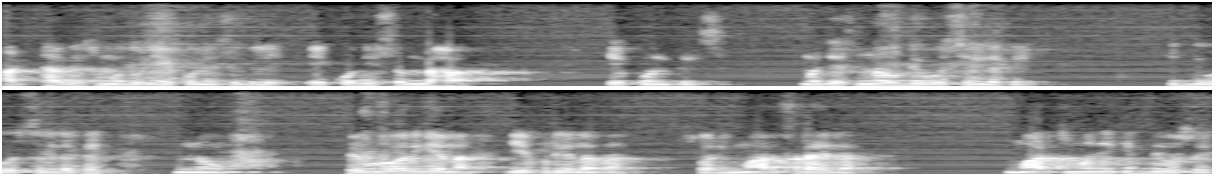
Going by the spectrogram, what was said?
अठ्ठावीस मधून एकोणीस गेले. एकोणीस दहा एकोणतीस. म्हणजेच नऊ दिवस शिल्लक आहे. किती दिवस शिल्लक आहे? नऊ. फेब्रुवारी गेला एप्रिल आला सॉरी मार्च राहिला. मार्चमध्ये किती दिवस आहेत?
